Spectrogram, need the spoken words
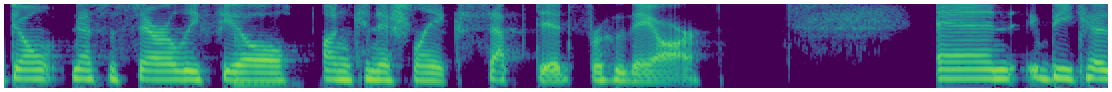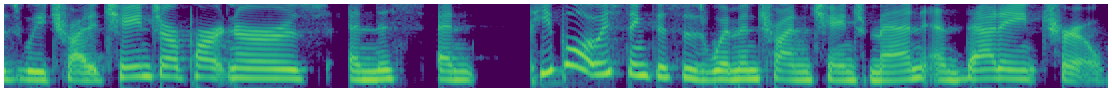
don't necessarily feel unconditionally accepted for who they are and because we try to change our partners and this and people always think this is women trying to change men and that ain't true.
